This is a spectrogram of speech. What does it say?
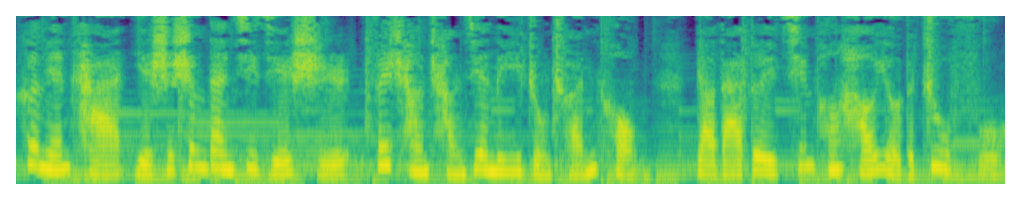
贺年卡也是圣诞季节时非常常见的一种传统，表达对亲朋好友的祝福。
